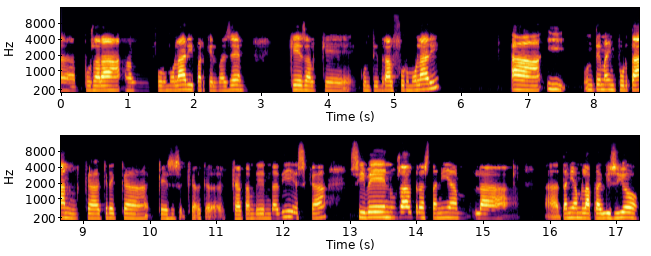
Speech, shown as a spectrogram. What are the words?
eh, posarà el formulari perquè el vegem què és el que contindrà el formulari. Uh, I un tema important que crec que, que, és, que, que, que també hem de dir és que si bé nosaltres teníem la, uh, teníem la previsió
